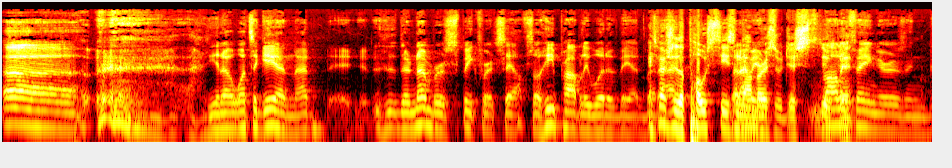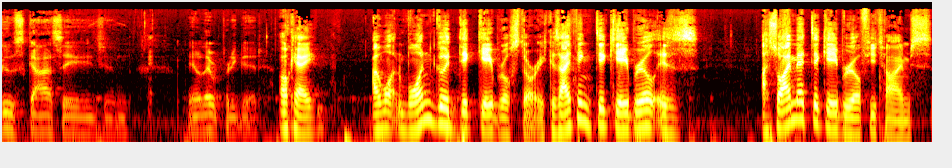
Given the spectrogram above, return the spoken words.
Uh, you know, once again, I, their numbers speak for itself. So he probably would have been, but Especially I- the postseason but I mean, numbers were just stupid. Rollie Fingers and Goose Gossage, and you know they were pretty good. Okay, I want one good Dick Gabriel story because I think Dick Gabriel is. uh, So I met Dick Gabriel a few times.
